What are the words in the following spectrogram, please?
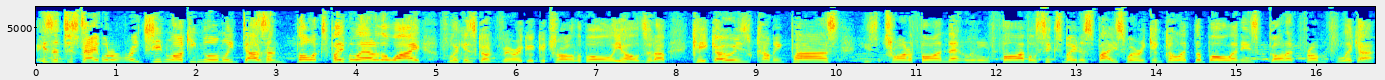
Isn't just able to reach in like he normally does and bollocks people out of the way. Flicker's got very good control of the ball. He holds it up. Kiko is coming past. He's trying to find that little five or six metre space where he can collect the ball, and he's got it from Flicker.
